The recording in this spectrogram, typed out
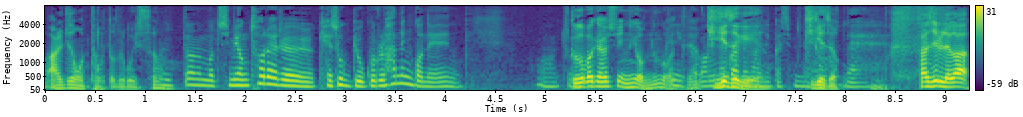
알지도 못하고 떠들고 있어. 일단은 뭐 지명 철회를 계속 요구를 하는 거는 어, 좀 그거밖에 할 수 있는 게 없는 것 그러니까 같아요. 기계적이에요. 기계적. 네. 사실 내가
